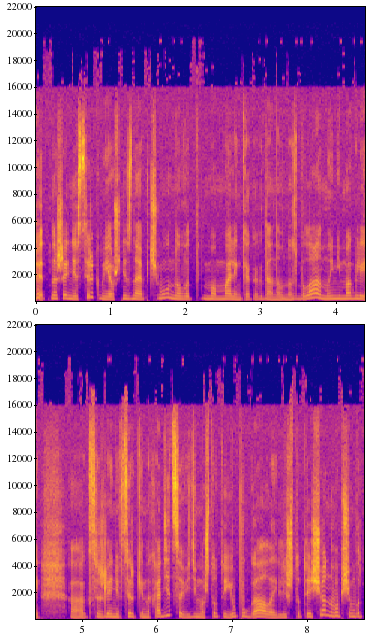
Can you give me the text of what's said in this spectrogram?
отношения с цирком, я уж не знаю почему, но вот маленькая, когда она у нас была, мы не могли, э, к сожалению, в цирке находиться, видимо, что-то ее пугало или что-то еще, ну, в общем, вот,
